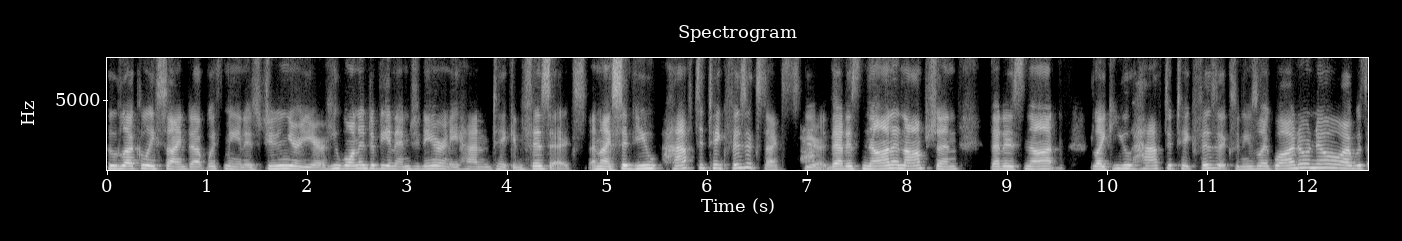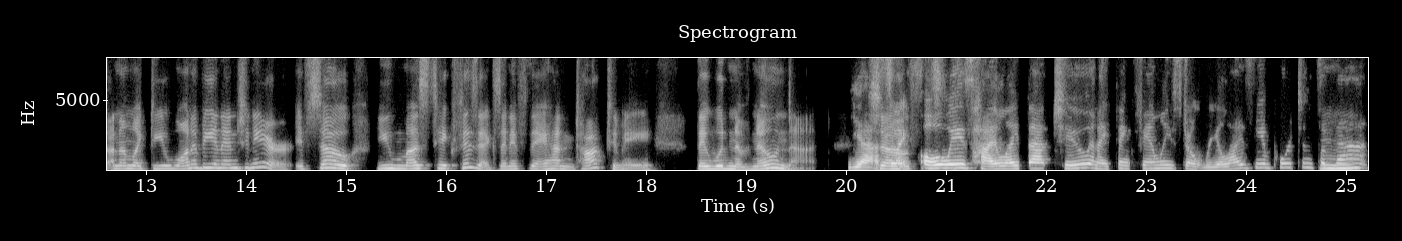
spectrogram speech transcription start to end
who luckily signed up with me in his junior year. He wanted to be an engineer and he hadn't taken physics. And I said, You have to take physics next year. That is not an option. That is not like you have to take physics. And he's like, Well, I don't know. I was, and I'm like, Do you want to be an engineer? If so, you must take physics. And if they hadn't talked to me, they wouldn't have known that. Yes, So and I always highlight that too. And I think families don't realize the importance of Mhm. that.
